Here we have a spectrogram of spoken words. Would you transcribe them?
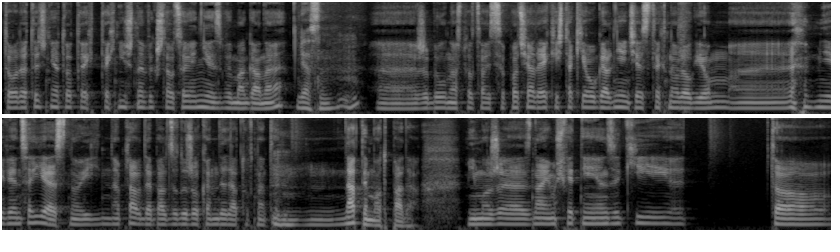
teoretycznie to techniczne wykształcenie nie jest wymagane, Jasne. Mhm. E, żeby u nas pracować w supporcie, ale jakieś takie ogarnięcie z technologią e, mniej więcej jest. No i naprawdę bardzo dużo kandydatów na tym, mhm. na tym odpada. Mimo, że znają świetnie języki, to,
